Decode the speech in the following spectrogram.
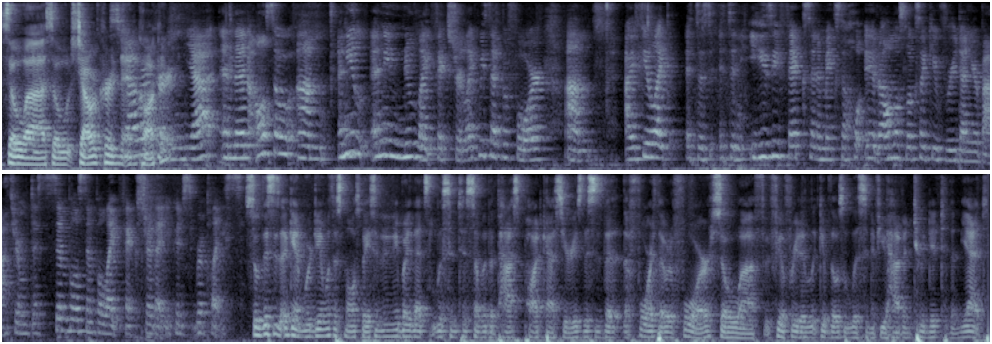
So uh, so shower curtain and shower caulking. curtain, yeah, and then also um, any any new light fixture, like we said before. Um, I feel like it's a, it's an easy fix, and it makes the whole. It almost looks like you've redone your bathroom. Just simple, simple light fixture that you could replace. So this is again, we're dealing with a small space, and anybody that's listened to some of the past podcast series, this is the the fourth out of four. So uh, f- feel free to give those a listen if you haven't tuned into them yet.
